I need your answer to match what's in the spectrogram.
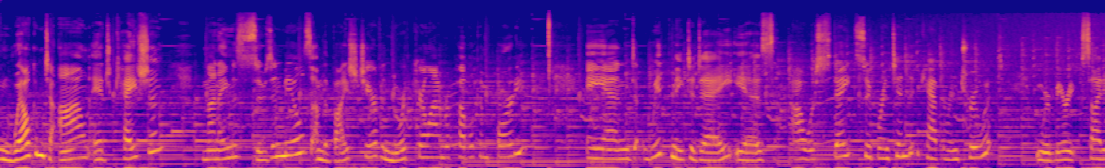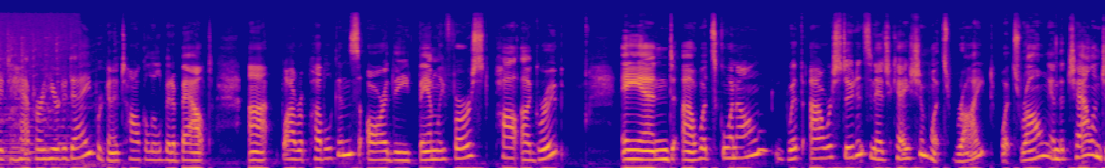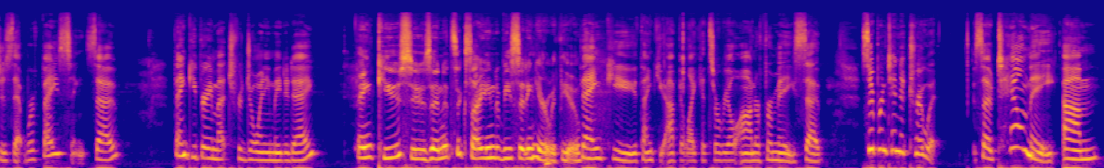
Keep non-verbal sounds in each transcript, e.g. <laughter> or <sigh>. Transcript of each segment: and welcome to Eye on Education. My name is Susan Mills. I'm the Vice Chair of the North Carolina Republican Party. And with me today is our State Superintendent, Catherine Truitt. And we're very excited to have her here today. We're going to talk a little bit about uh, why Republicans are the Family First uh, group and uh, what's going on with our students in education, what's right, what's wrong, and the challenges that we're facing. So, thank you very much for joining me today. Thank you, Susan. It's exciting to be sitting here with you. Thank you. Thank you. I feel like it's a real honor for me. So, Superintendent Truitt, so tell me, um,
